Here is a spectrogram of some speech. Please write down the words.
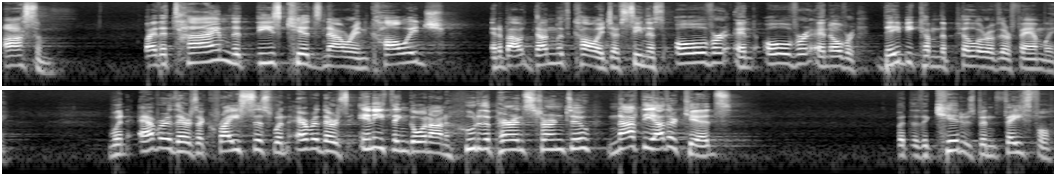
awesome, by the time that these kids now are in college, and about done with college, I've seen this over and over and over. They become the pillar of their family. Whenever there's a crisis, whenever there's anything going on, who do the parents turn to? Not the other kids, but the kid who's been faithful,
